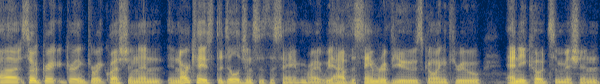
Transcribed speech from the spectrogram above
uh, so great, great, great question. And in our case, the diligence is the same, right? We have the same reviews going through any code submission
